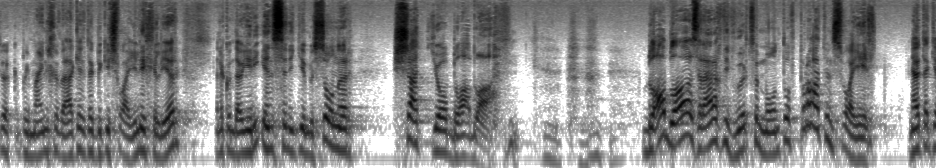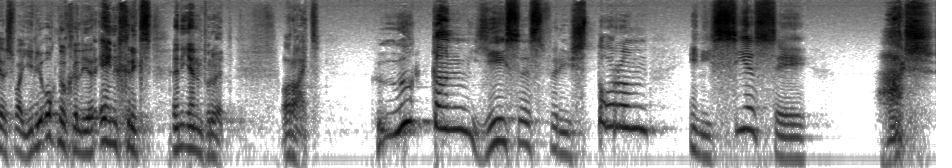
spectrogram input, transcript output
toe ek op die myn gewerk het, het ek bietjie Swahili geleer en ek onthou hierdie een sinnetjie in besonder, shut your bla bla. Bla bla is regtig die woord vir mond of praat in Swahili. Nou het ek jou Swahili ook nog geleer en Grieks in een brood. Alraight. Hoe kan Jesus vir die storm en die see sê hush?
